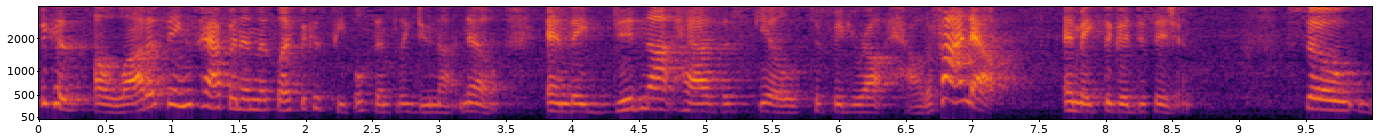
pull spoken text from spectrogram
Because a lot of things happen in this life because people simply do not know. And they did not have the skills to figure out how to find out and make the good decision. So,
